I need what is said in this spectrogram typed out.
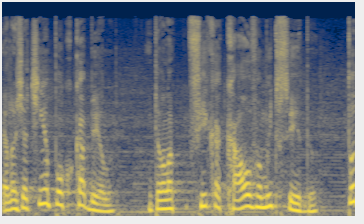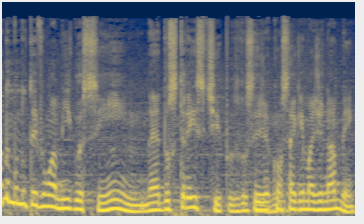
ela já tinha pouco cabelo. Então ela fica calva muito cedo. Todo mundo teve um amigo assim, né, dos três tipos, você já consegue imaginar bem.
